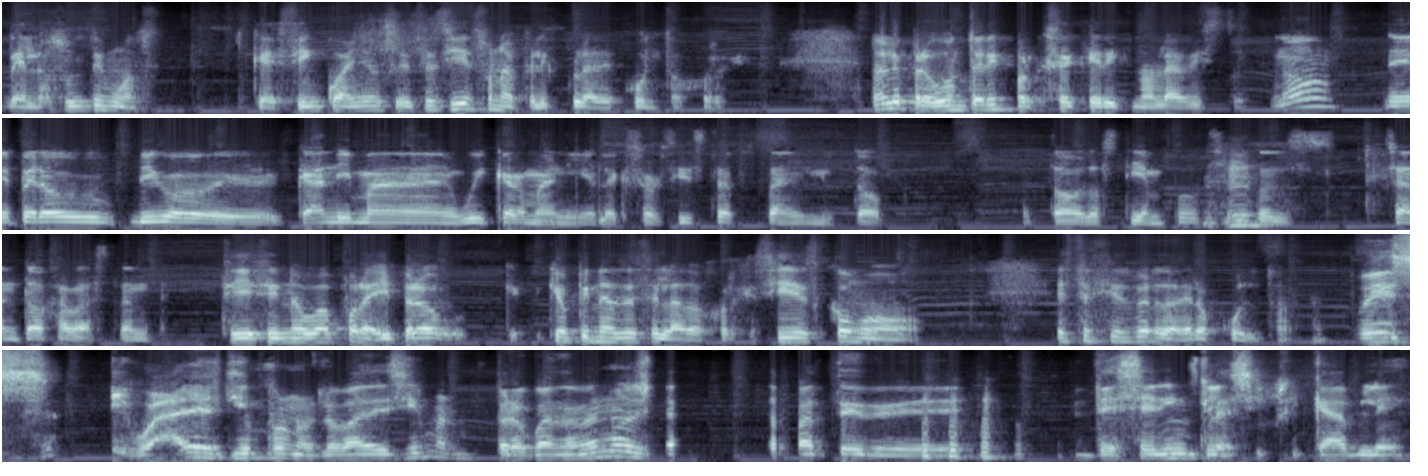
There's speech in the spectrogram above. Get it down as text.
de los últimos que cinco años. Esta sí es una película de culto, Jorge. No le pregunto a Eric porque sé que Eric no la ha visto. No, eh, pero digo, eh, Candyman, Wickerman y El Exorcista están en mi top de todos los tiempos, Ujú. entonces se antoja bastante. Sí, sí, no va por ahí. Pero, ¿qué, qué opinas de ese lado, Jorge? Sí, es como. Este sí es verdadero culto. ¿no? Pues igual el tiempo nos lo va a decir, man. Pero cuando menos ya esta parte de, de ser inclasificable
